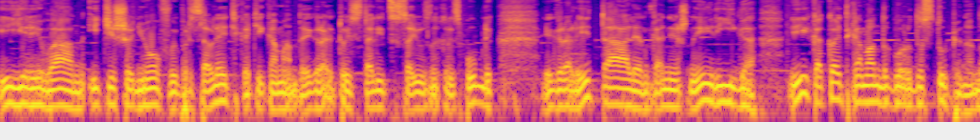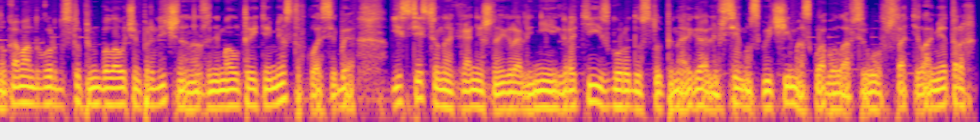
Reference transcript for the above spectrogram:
и Ереван, и Тишинев. Вы представляете, какие команды играли? То есть столицы союзных республик играли и Таллин, конечно, и Рига, и какая-то команда города Ступина. Но команда города Ступина была очень приличная, она занимала третье место в классе Б. Естественно, конечно, играли не игроки из города Ступина, а играли все москвичи. Москва была всего в 100 километрах,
